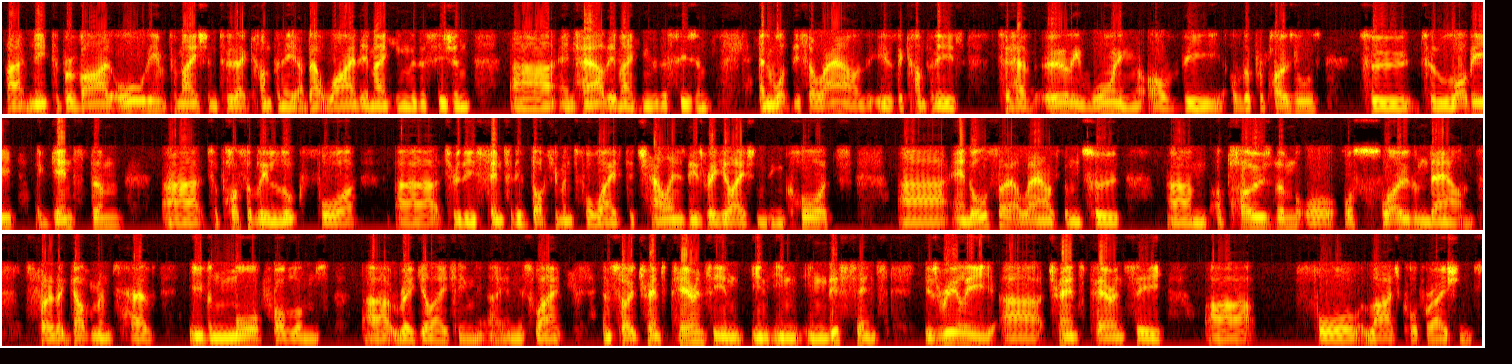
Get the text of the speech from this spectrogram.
uh, need to provide all the information to that company about why they're making the decision uh, and how they're making the decision. And what this allows is the companies to have early warning of the of the proposals, to to lobby against them, uh, to possibly look for uh, through these sensitive documents for ways to challenge these regulations in courts, uh, and also allows them to um, oppose them or, or slow them down so that governments have even more problems uh, regulating uh, in this way. And so transparency in, in, in, in this sense is really uh, transparency uh, for large corporations.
